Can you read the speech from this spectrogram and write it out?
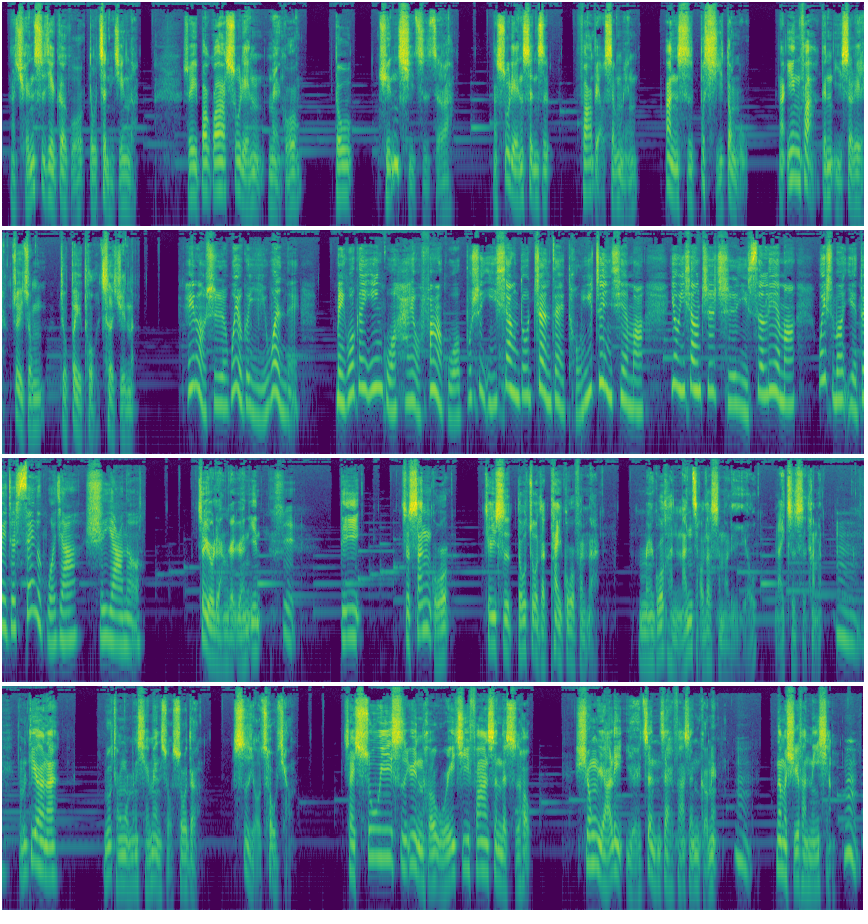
那全世界各国都震惊了，所以包括苏联、美国都。群起指责啊！那苏联甚至发表声明，暗示不惜动武。那英法跟以色列最终就被迫撤军了。嘿，老师，我有个疑问呢：美国跟英国还有法国，不是一向都站在同一阵线吗？又一向支持以色列吗？为什么也对这三个国家施压呢？这有两个原因。是，第一，这三国这一次都做得太过分了。美国很难找到什么理由来支持他们。嗯，那么第二呢，如同我们前面所说的，事有凑巧，在苏伊士运河危机发生的时候，匈牙利也正在发生革命。嗯，那么徐凡，你想，嗯，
